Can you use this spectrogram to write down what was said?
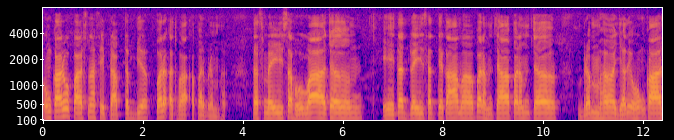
ओंकारोपासना से प्राप्तव्य पर अथवा अपर ब्रह्म? तस्मय सहोवाच। एतद्वै सत्य काम परम चा। परम च ब्रह्म यद ओंकार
